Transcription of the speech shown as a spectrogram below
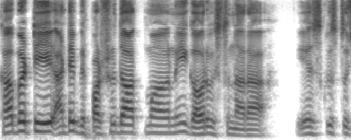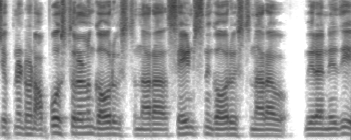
కాబట్టి అంటే మీరు పరిశుధాత్మని గౌరవిస్తున్నారా? యేసుక్రీస్తు చెప్పినటువంటి అపోస్తులను గౌరవిస్తున్నారా? సెయింట్స్ని గౌరవిస్తున్నారా? మీరు అనేది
